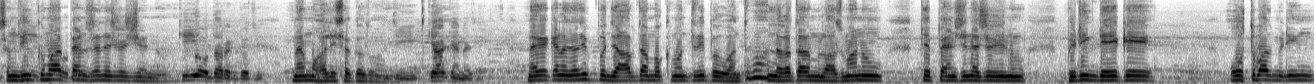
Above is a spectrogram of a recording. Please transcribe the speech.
ਸੰਦੀਪ ਕੁਮਾਰ ਪੈਨਸ਼ਨ ਐਸੋਸੀਏਸ਼ਨ ਨੂੰ ਕੀ ਅਹੁਦਾ ਰੱਖਦੇ ਹੋ ਜੀ? ਮੈਂ ਮੋਹਾਲੀ ਸਰਕਲ ਤੋਂ ਹਾਂ ਜੀ। ਜੀ ਕੀ ਕਹਿਣਾ ਜੀ? ਮੈਂ ਇਹ ਕਹਿਣਾ ਚਾਹੁੰਦਾ ਪੰਜਾਬ ਦਾ ਮੁੱਖ ਮੰਤਰੀ ਭਗਵੰਤ ਮਾਨ ਲਗਾਤਾਰ ਮੁਲਾਜ਼ਮਾਂ ਨੂੰ ਤੇ ਪੈਨਸ਼ਨ ਐਸੋਸੀਏਸ਼ਨ ਨੂੰ ਮੀਟਿੰਗ ਦੇ ਕੇ ਉਸ ਤੋਂ ਬਾਅਦ ਮੀਟਿੰਗ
